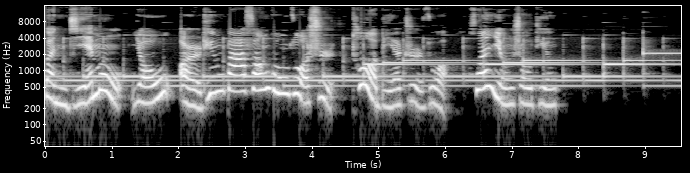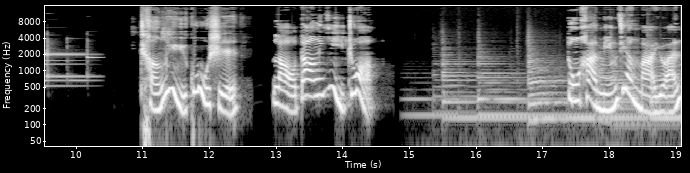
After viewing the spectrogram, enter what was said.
本节目由耳听八方工作室特别制作，欢迎收听。成语故事：老当益壮。东汉名将马援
